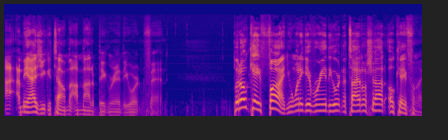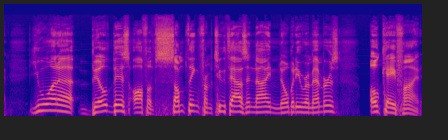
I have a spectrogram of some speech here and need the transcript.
I, I mean, as you can tell, I'm, I'm not a big Randy Orton fan. But okay, fine. You want to give Randy Orton a title shot? Okay, fine. You want to build this off of something from 2009 nobody remembers? Okay, fine.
